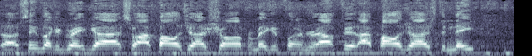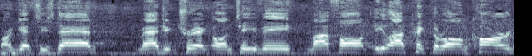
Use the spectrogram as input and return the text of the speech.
uh, seems like a great guy, so I apologize, Sean, for making fun of your outfit. I apologize to Nate Bargatze's dad. Magic trick on TV, my fault. Eli picked the wrong card,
